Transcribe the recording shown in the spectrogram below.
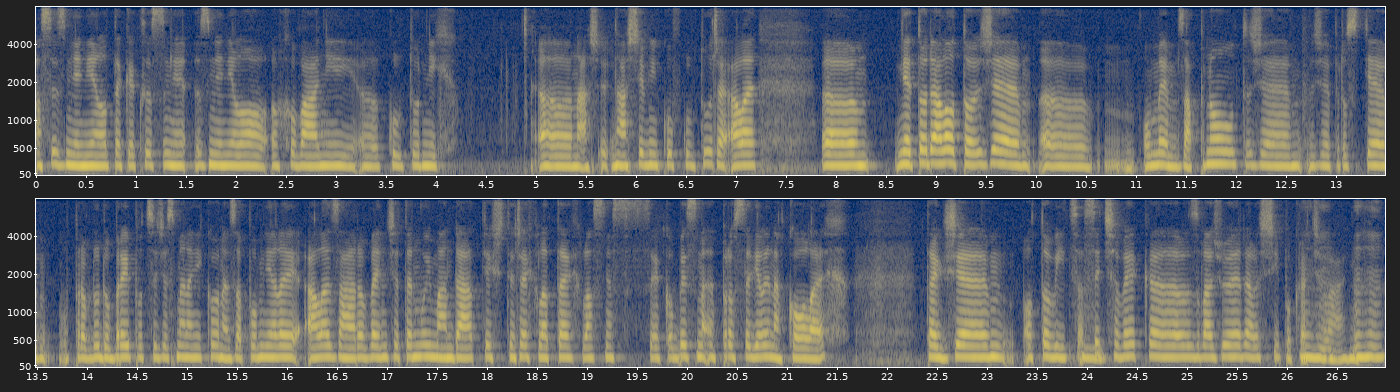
asi změnil, tak jak se změnilo chování kulturních náštěvníků v kultuře, ale mě to dalo to, že umím zapnout, že, že prostě opravdu dobrý pocit, že jsme na nikoho nezapomněli, ale zároveň, že ten můj mandát v těch čtyřech letech vlastně jakoby jsme prosedili na kolech. Takže o to víc asi hmm. člověk uh, zvažuje další pokračování. Mm-hmm.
